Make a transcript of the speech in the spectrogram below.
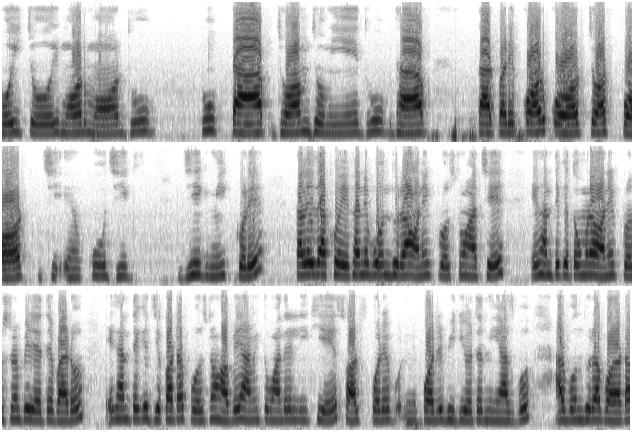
হইচই, মরমর, ধূপ, টুপটাপ ঝমঝমিয়ে ধূপধাপ, তারপরে করকট, চটপট কুঝিক ঝিকমিক করে। তাহলে দেখো এখানে বন্ধুরা অনেক প্রশ্ন আছে। এখান থেকে তোমরা অনেক প্রশ্ন পেয়ে যেতে পারো। এখান থেকে যে কটা প্রশ্ন হবে আমি তোমাদের লিখিয়ে সলভ করে পরের ভিডিওতে নিয়ে আসব। আর বন্ধুরা, পড়াটা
